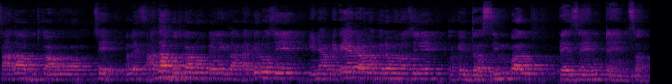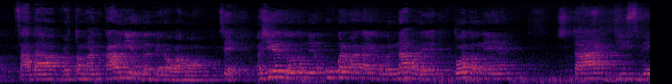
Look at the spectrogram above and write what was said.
સાદા ભૂતકાળનો છે. હવે સાદા ભૂતકાળનો પેરેગ્રાફ આપેલો છે, એને આપણે કયા કાળમાં ફેરવવાનો છે? તો કે ધ સિમ્પલ પ્રેઝન્ટ ટેન્સ. સાદા વર્તમાન કાળની અંદર ફેરવવાનો છે. હજી જો તમને ઉપરમાં કાંઈ ખબર ના પડે, તો તમને સ્ટાર્ટ ધીસ વે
